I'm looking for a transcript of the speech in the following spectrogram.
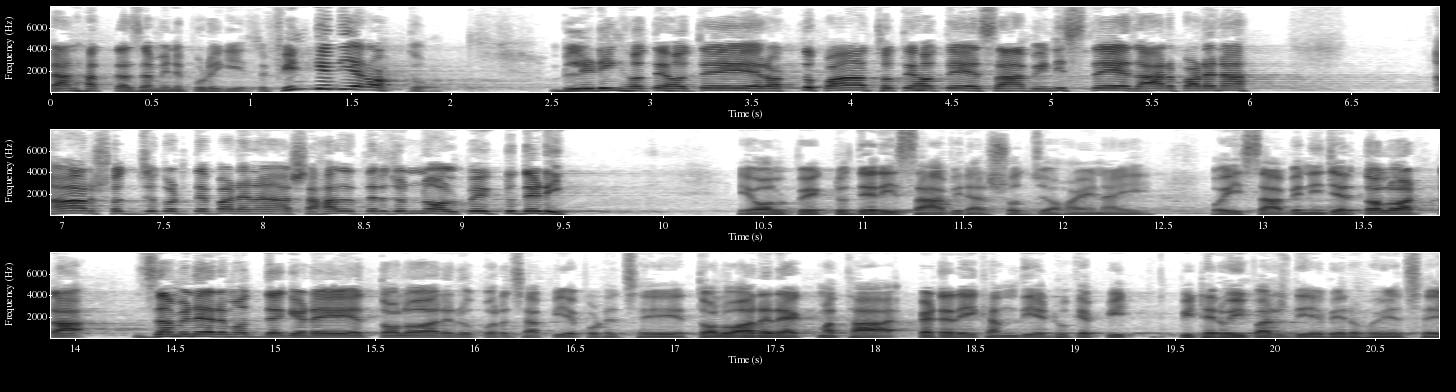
ডান হাতটা জমিনে পড়ে গিয়েছে। ফিনকে দিয়ে রক্ত। ব্লিডিং হতে হতে, রক্তপাত হতে হতে সাহাবি নিস্তেজ, আর পারে না। আর সহ্য করতে পারে না। শাহাদাতের জন্য অল্প একটু দেরি। এ অল্প একটু দেরি সাহাবির আর সহ্য হয় নাই। ওই সাহাবি নিজের তলোয়ারটা জামিনের মধ্যে গেড়ে তলোয়ারের উপরে ছাপিয়ে পড়েছে। তলোয়ারের এক মাথা পেটের এইখান দিয়ে ঢুকে পিঠ, পিঠের ওই পাশ দিয়ে বের হয়েছে।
